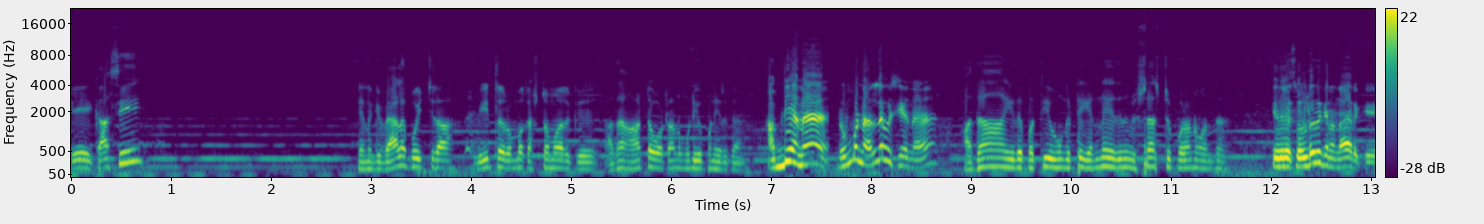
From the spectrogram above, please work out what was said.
டேய் காசி. எனக்கு வேலை போயிடுச்சுடா. வீட்டில் ரொம்ப கஷ்டமாக இருக்குது அதான் ஆட்டோ ஓட்டான்னு முடிவு பண்ணியிருக்கேன். அப்படியாண்ணே? ரொம்ப நல்ல விஷயண்ணே. அதான் இதை பற்றி உங்ககிட்ட என்ன ஏதுன்னு விசாரிச்சுட்டு போகலான்னு வந்தேன். இதுல சொல்றதுக்கு என்னண்ணா இருக்கு.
